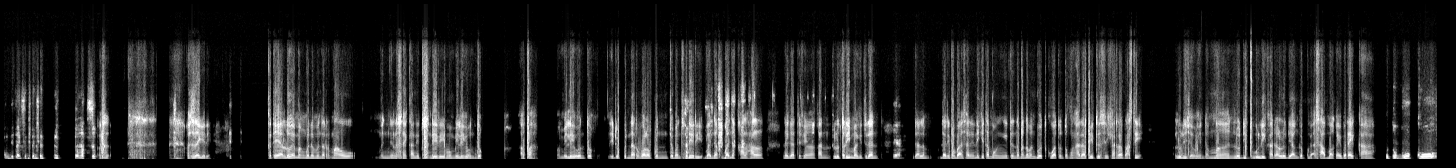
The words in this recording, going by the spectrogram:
Lanjut, lanjut, lanjut. Gak masuk. maksudnya gini, ketika lu emang bener-bener mau menyelesaikan itu sendiri, memilih untuk apa? Memilih untuk hidup benar walaupun cuman sendiri, banyak banyak hal-hal negatif yang akan lu terima gitu dan Iya. dalam dari pembahasan ini kita mau ngingetin teman-teman buat kuat untuk menghadapi itu sih karena pasti lu dijauhin temen, lu dibully karena lu dianggap nggak sama kayak mereka, Kutu buku.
